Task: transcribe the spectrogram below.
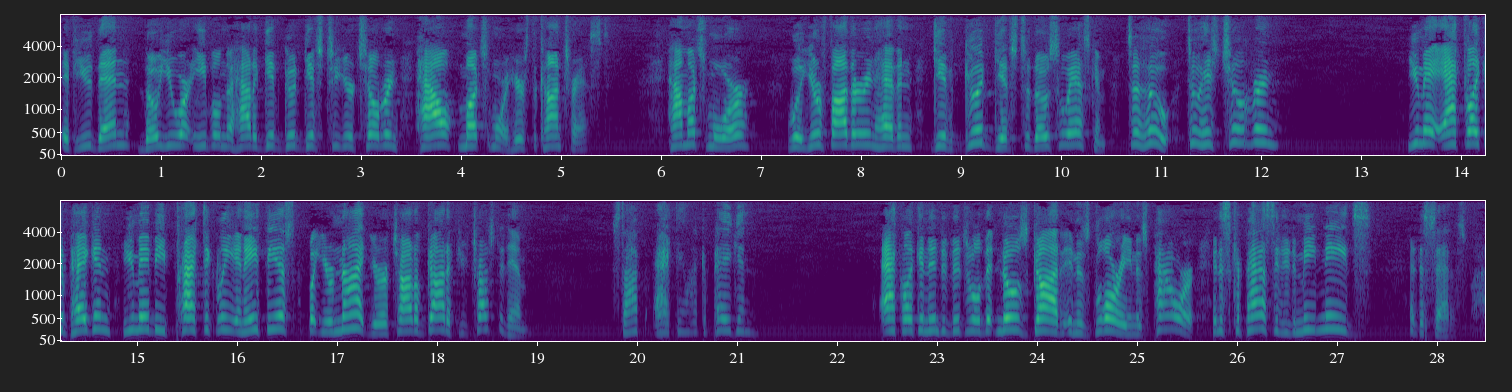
If you then, though you are evil, know how to give good gifts to your children, how much more? Here's the contrast. How much more will your Father in heaven give good gifts to those who ask him? To who? To his children. You may act like a pagan. You may be practically an atheist, but you're not. You're a child of God if you've trusted him. Stop acting like a pagan. Act like an individual that knows God in his glory, in his power, in his capacity to meet needs and to satisfy.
